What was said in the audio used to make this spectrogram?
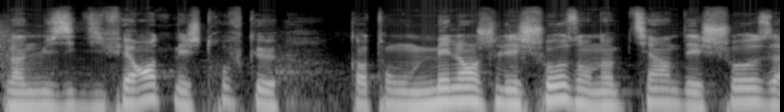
plein de musiques différentes, mais je trouve que quand on mélange les choses, on obtient des choses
